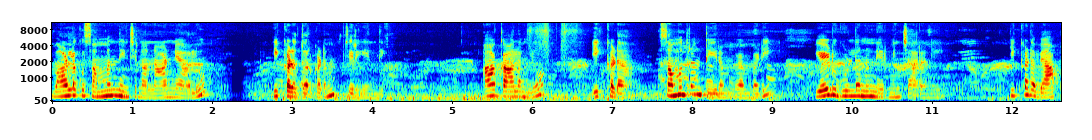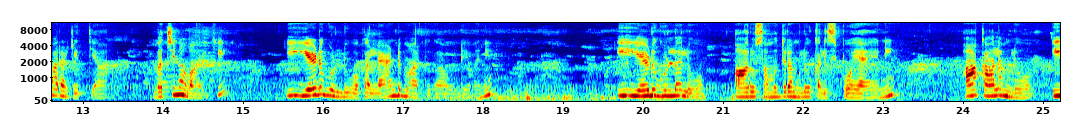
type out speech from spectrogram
వాళ్ళకు సంబంధించిన నాణ్యాలు ఇక్కడ దొరకడం జరిగింది. ఆ కాలంలో ఇక్కడ సముద్రం తీరం వెంబడి ఏడు గుళ్ళను నిర్మించారని ఇక్కడ వ్యాపార రీత్యా వచ్చిన వారికి ఈ ఏడు గుళ్ళు ఒక ల్యాండ్ మార్క్గా ఉండేవని ఈ ఏడు గుళ్ళలో ఆరు సముద్రంలో కలిసిపోయాయని ఆ కాలంలో ఈ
